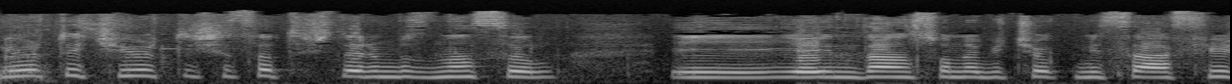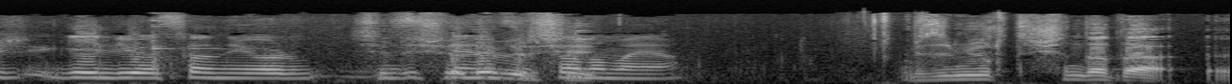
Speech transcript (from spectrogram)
Yurt içi yurt dışı satışlarımız nasıl? Ee, yayından sonra birçok misafir geliyor sanıyorum. Şimdi şöyle bir şey. tanımaya. Bizim yurt dışında da e,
